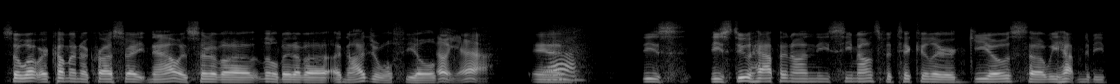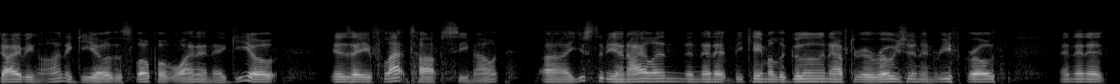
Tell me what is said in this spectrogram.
So what we're coming across right now is sort of a little bit of a, a nodule field. Oh, yeah. And Yeah. these these do happen on these seamounts, particular guyots. Uh, we happen to be diving on a guyot, the slope of one, and a guyot is a flat top seamount. Uh, it used to be an island, and then it became a lagoon after erosion and reef growth, and then it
